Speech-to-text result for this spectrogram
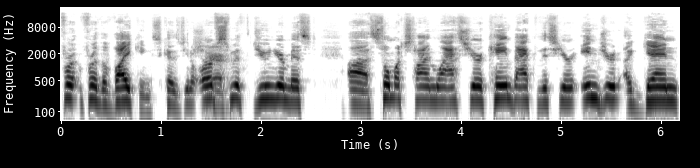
for for the Vikings because you know Irv Smith Jr. missed uh, so much time last year, came back this year injured again.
